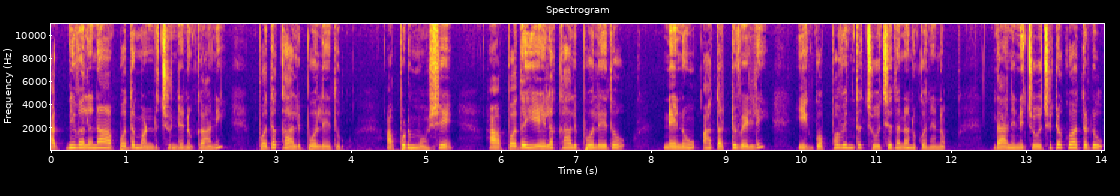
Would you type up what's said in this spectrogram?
అగ్ని వలన ఆ పొద మండుచుండెను కాని పొద కాలిపోలేదు. అప్పుడు మోషే ఆ పొద ఏల కాలిపోలేదో నేను ఆ తట్టు వెళ్ళి ఈ గొప్ప వింత చూచెదననుకొనెను దానిని చూచుటకు అతడు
